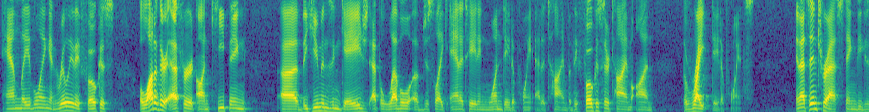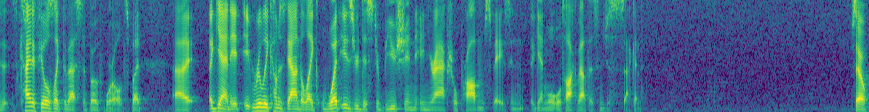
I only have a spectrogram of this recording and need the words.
hand labeling and really they focus a lot of their effort on keeping uh, the humans engaged at the level of just like annotating one data point at a time, but they focus their time on the right data points. And that's interesting because it kind of feels like the best of both worlds. But uh, again, it, it really comes down to like what is your distribution in your actual problem space. And again, we'll, we'll talk about this in just a second. So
